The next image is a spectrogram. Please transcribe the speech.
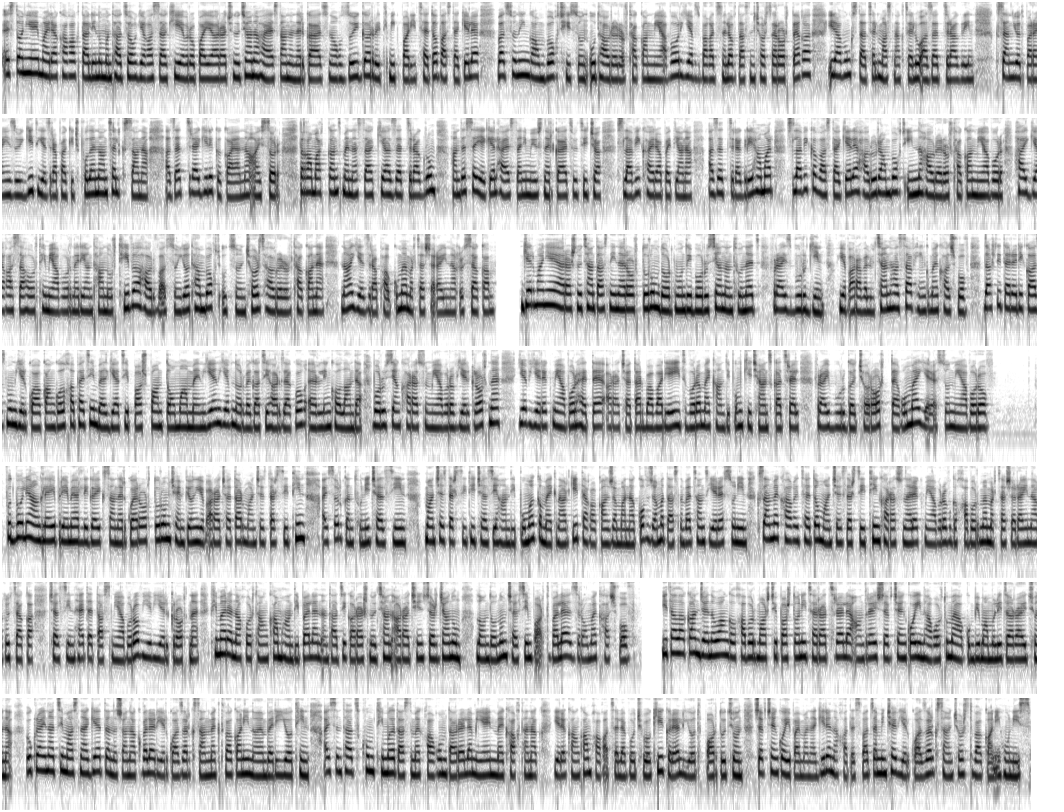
Էստոնիայի մայրաքաղաք Տալինում ընթացող Գեղասաքի Եվրոպայի առաջնությանը Հայաստանը ներկայացնող զույգը ռիթմիկ բարից հետո վաստակել է 65.58-ական միավոր եւ զբաղեցնելով 14-րդ տեղը իրավունք ստացել մասնակցելու ազատ ծրագրին։ 27 պարային զույգից եզրափակիչ փուլ են անցել 20-ը։ Ազատ ծրագիրը կկայանա այսօր։ Տղամարդկանց մենասակի ազատ ծրագրում հանդես է եկել Հայաստանի մյուս ներկայացուցիչը Սլավիկ Հայրապետյանը։ Ազատ ծրագրի համար Սլավիկը վաստակել է 100.900 հերթական միավոր հայ գեղասահորթի միավորների ընդհանուր թիվը 167.84 հարյուրորդական է։ Նա եզրափակում է մրցաշարային աղյուսակը։ Գերմանիայի առաջնության 19-րդ տուրում Դորտմունդի Բորուսիան ընդունեց Ֆրայսբուրգին եւ առավելության հասավ 5-1 հաշվով։ Դաշտի տերերի կազմում երկուական գոլ խփեցին բելգիացի պաշտպան Տոմա Մենյեն եւ նորվեգացի հարձակվող Էրլինգ Հոլանդը։ Բորուսիան 40 միավորով երկրորդն է եւ 3 միավոր հետ է առաջատար Բավարիայից, որը մեկ հանդիպում քիչ է անցկացրել։ Ֆրայբուրգը 4-րդ տեղում է 30 միավորով։ Ֆուտբոլի Անգլիայի Պրեմիեր լիգայի 22-րդ տուրում չեմպիոն եւ առաջատար Մանչեսթեր Սիթին այսօր կընդունի Չելսիին։ Մանչեսթեր Սիթի-Չելսի հանդիպումը կմեկնարկի տեղական ժամանակով ժամը 16:30-ին։ 21 խաղից հետո Մանչեսթեր Սիթին 43 միավորով գլխավորում է մրցաշարային աղյուսակը։ Չելսին հետ է 10 միավորով եւ երկրորդն է։ Թիմերը նախորդ անգամ հանդիպել են ընթացիկ առաջնության առաջին շրջանում։ Լոնդոնում Չելսին պարտվել է 0-1 հաշվով։ Իտալական Ջենոան գլխավոր մարշչի պաշտոնից հեռացրել է Անդրեյ Շևչենկոին, հաղորդում է ակումբի մամուլի ծառայությունը։ Ուկրաինացի մասնագետը նշանակվել էր 2021 թվականի նոյեմբերի 7-ին։ Այս ընթացքում թիմը 11 խաղում տարել է միայն 1 հաղթանակ, 3 անգամ խաղացել է ոչ ոքի, գրել 7 պարտություն։ Շևչենկոյի պայմանագիրը նախատեսված է մինչև 2024 թվականի հունիս։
